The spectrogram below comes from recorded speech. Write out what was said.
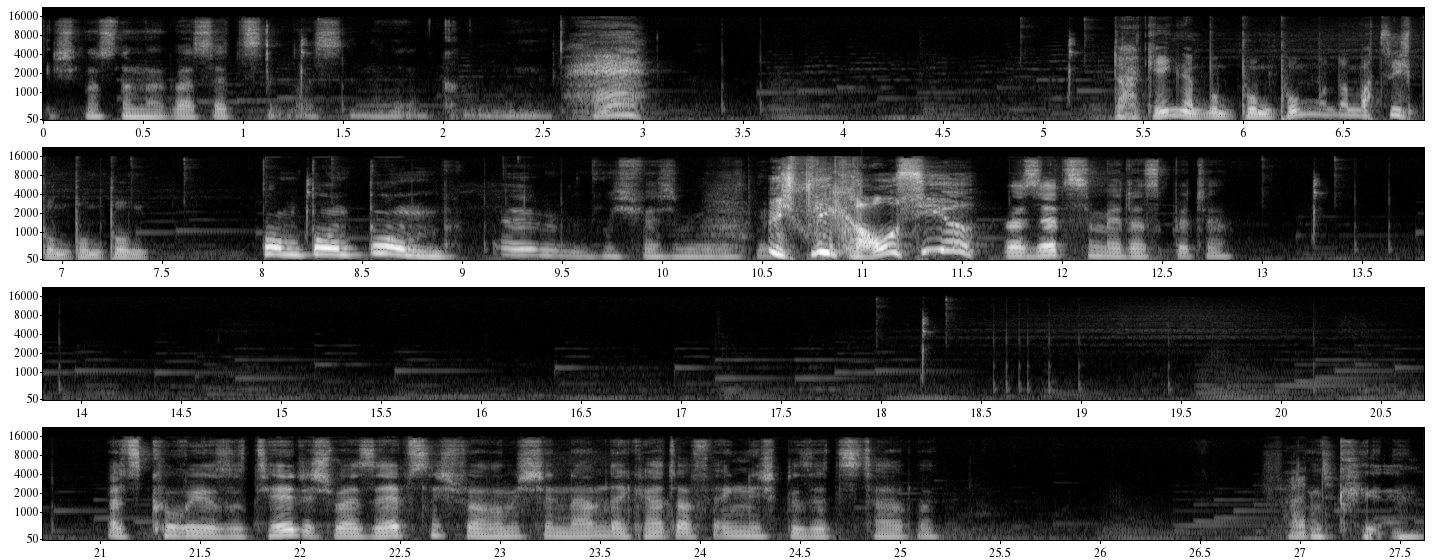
Ich muss nochmal übersetzen lassen. Hä? Dagegen dann bum bum bum und dann macht sich bum bum bum. Bum, bum, bum. Ähm, ich weiß nicht, geht. Ich flieg raus hier. Übersetze mir das bitte. Als Kuriosität, ich weiß selbst nicht, warum ich den Namen der Karte auf Englisch gesetzt habe. Fett. Okay.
